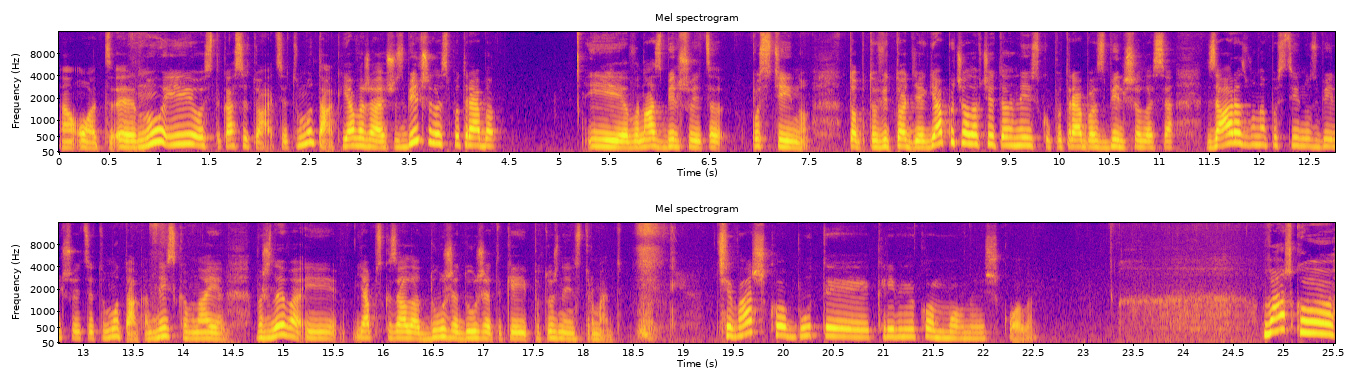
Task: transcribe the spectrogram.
От, е, ну і ось така ситуація. Тому так, я вважаю, що збільшилась потреба, і вона збільшується постійно. Тобто, відтоді, як я почала вчити англійську, потреба збільшилася. Зараз вона постійно збільшується. Тому так, англійська вона є важлива і я б сказала, дуже дуже такий потужний інструмент. Чи важко бути керівником мовної школи? Важко,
